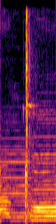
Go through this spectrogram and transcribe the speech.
Jacob.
